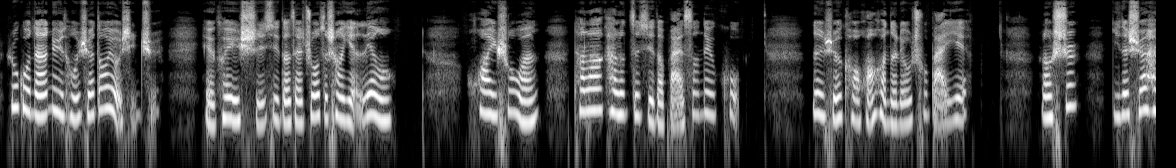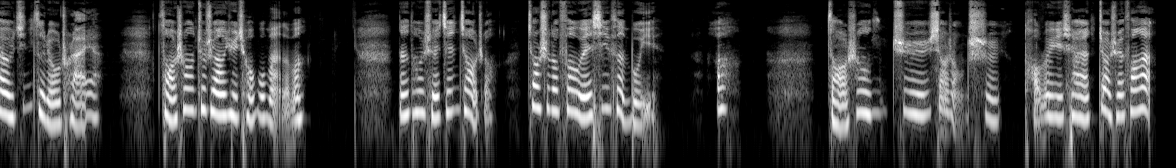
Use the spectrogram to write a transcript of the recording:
如果男女同学都有兴趣，也可以实际的在桌子上演练哦。话一说完，他拉开了自己的白色内裤，嫩血口缓缓的流出白液。老师，你的血还有精子流出来呀？早上就这样欲求不满了吗？男同学尖叫着，教室的氛围兴奋不已。啊，早上去校长室讨论一下教学方案。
